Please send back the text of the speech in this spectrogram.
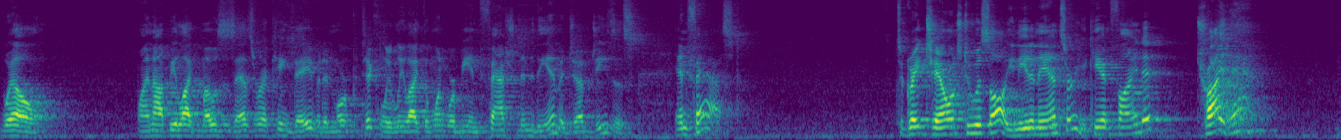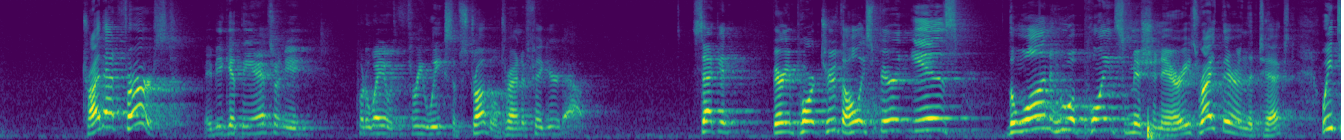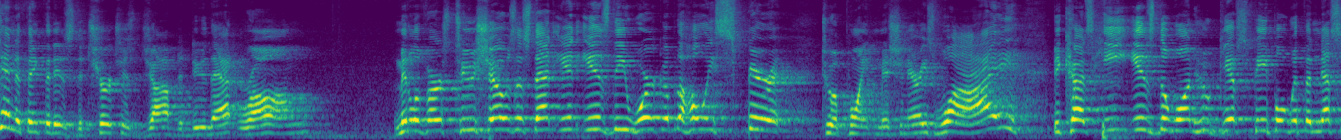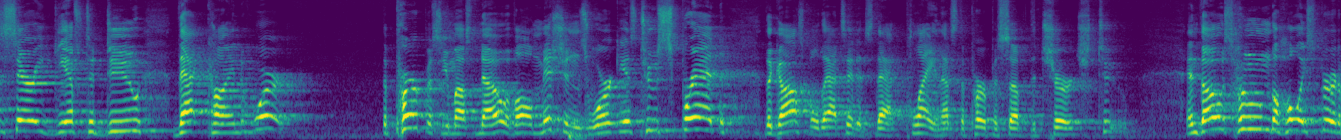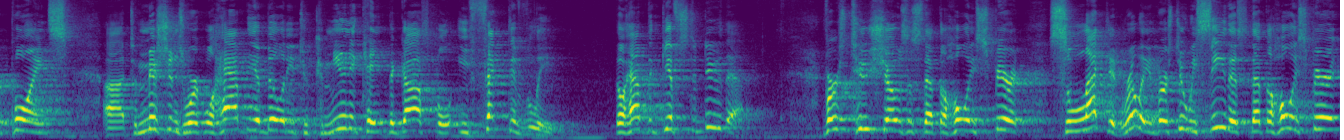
Well, why not be like Moses, Ezra, King David, and more particularly like the one we're being fashioned into the image of, Jesus, and fast? It's a great challenge to us all. You need an answer, you can't find it? Try that. Try that first. Maybe you get the answer and you put away with three weeks of struggle trying to figure it out. Second, very important truth the Holy Spirit is the one who appoints missionaries, right there in the text. We tend to think that it is the church's job to do that. Wrong. Middle of verse 2 shows us that it is the work of the Holy Spirit to appoint missionaries. Why? Because He is the one who gifts people with the necessary gift to do that kind of work. The purpose, you must know, of all missions work is to spread the gospel. That's it, it's that plain. That's the purpose of the church, too. And those whom the Holy Spirit appoints uh, to missions work will have the ability to communicate the gospel effectively. They'll have the gifts to do that. Verse 2 shows us that the Holy Spirit selected, really, in verse 2, we see this that the Holy Spirit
